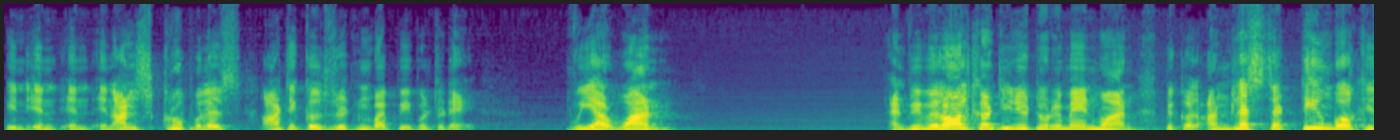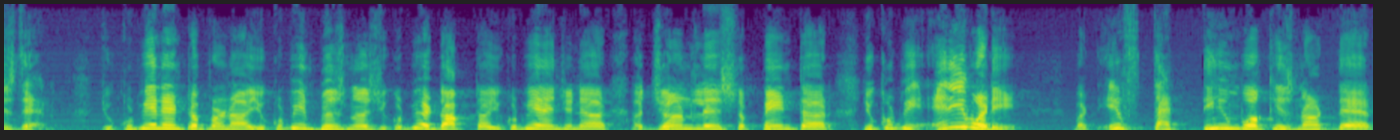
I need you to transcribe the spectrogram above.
in, in, in, in unscrupulous articles written by people today. We are one. And we will all continue to remain one because unless the teamwork is there, you could be an entrepreneur, you could be in business, you could be a doctor, you could be an engineer, a journalist, a painter, you could be anybody. But if that teamwork is not there,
